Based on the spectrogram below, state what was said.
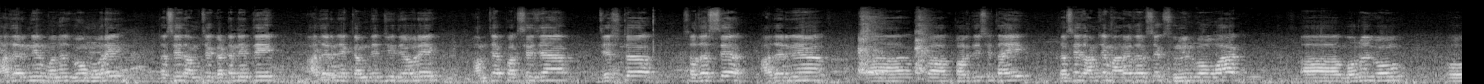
आदरणीय मनोज भाऊ मोरे तसेच आमचे गटनेते आदरणीय कमलेशजी देवरे आमच्या पक्षाच्या ज्येष्ठ सदस्य आदरणीय परदेशी ताई तसेच आमचे मार्गदर्शक सुनील भाऊ वाघ मनोज भाऊ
